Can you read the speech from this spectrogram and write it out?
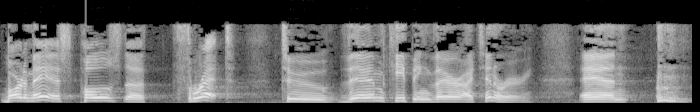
Bartimaeus posed a threat to them keeping their itinerary. And you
